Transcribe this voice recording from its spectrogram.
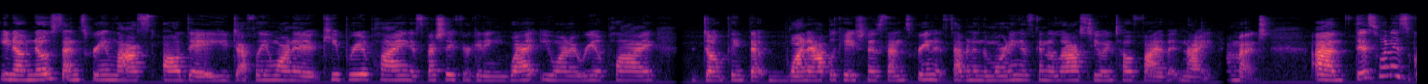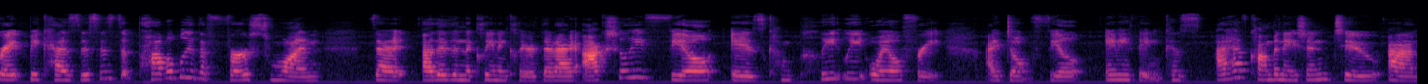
you know, no sunscreen lasts all day. You definitely want to keep reapplying, especially if you're getting wet, you want to reapply. Don't think that one application of sunscreen at 7 in the morning is going to last you until 5 at night. How much? Um, this one is great because this is the probably the first one that, other than the Clean and Clear, that I actually feel is completely oil-free. I don't feel anything because I have combination too um,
